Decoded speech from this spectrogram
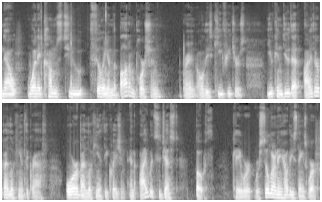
Now, when it comes to filling in the bottom portion, right, all these key features, you can do that either by looking at the graph or by looking at the equation. And I would suggest both. Okay, we're, we're still learning how these things work.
